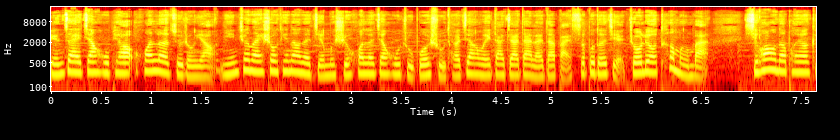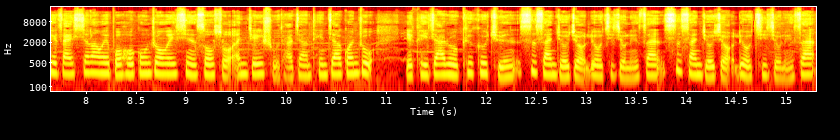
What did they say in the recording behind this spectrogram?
人在江湖飘，欢乐最重要。您正在收听到的节目是《欢乐江湖》主播薯条酱为大家带来的百思不得解周六特蒙版。喜欢我的朋友可以在新浪微博和公众微信搜索 “nj 薯条酱”添加关注，也可以加入 QQ 群四三九九六七九零三四三九九六七九零三，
